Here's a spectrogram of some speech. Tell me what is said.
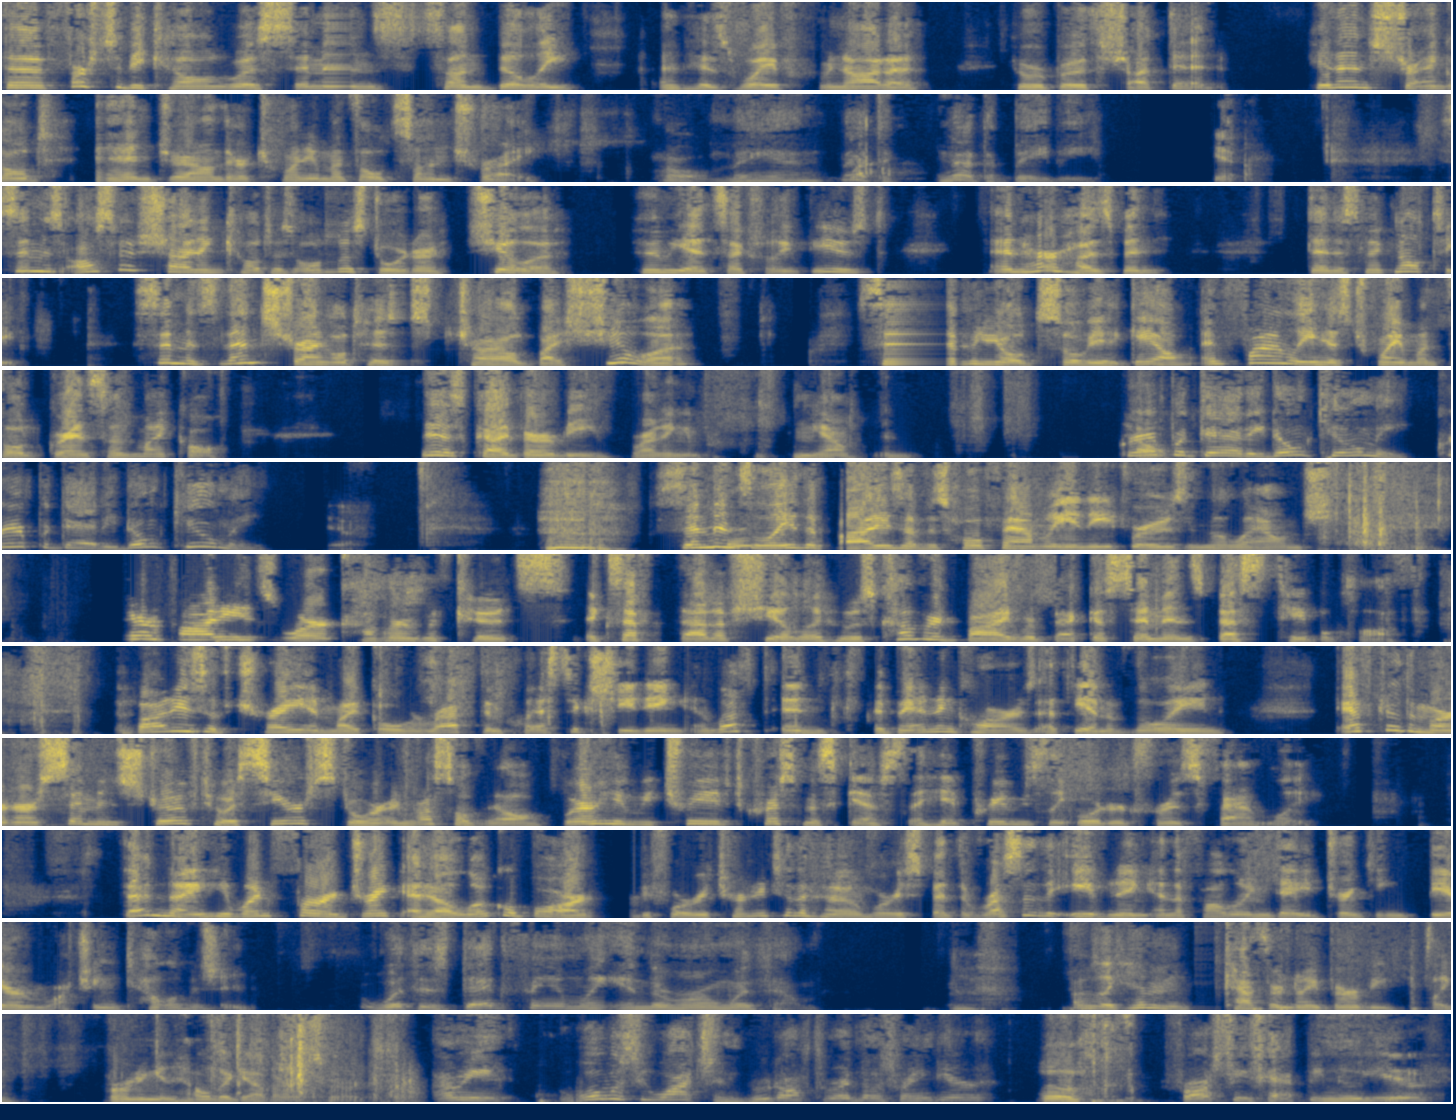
The first to be killed was Simmons' son Billy and his wife Renata, who were both shot dead. He then strangled and drowned their 20 month old son Trey. Oh man, not the not the baby. Yeah. Simmons also shot and killed his oldest daughter, Sheila, whom he had sexually abused, and her husband, Dennis McNulty. Simmons then strangled his child by Sheila, seven year old Sylvia Gale, and finally his 20 month old grandson, Michael. This guy better be running, you know, and Grandpa Daddy, don't kill me. Grandpa Daddy, don't kill me. Simmons laid the bodies of his whole family in neat rows in the lounge. Their bodies were covered with coats, except that of Sheila, who was covered by Rebecca Simmons' best tablecloth. The bodies of Trey and Michael were wrapped in plastic sheeting and left in abandoned cars at the end of the lane. After the murder, Simmons drove to a Sears store in Russellville, where he retrieved Christmas gifts that he had previously ordered for his family. That night, he went for a drink at a local bar before returning to the home where he spent the rest of the evening and the following day drinking beer and watching television. With his dead family in the room with him. I was like, him and Katherine Knight better be like burning in hell together. I swear. I mean, what was he watching? Rudolph the Red-Nosed Reindeer? Ugh, Frosty's Happy New Year?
